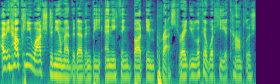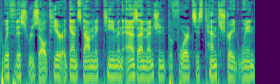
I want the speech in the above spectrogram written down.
I mean, how can you watch Daniil Medvedev and be anything but impressed, right? You look at what he accomplished with this result here against Dominic Thiem, and as I mentioned before, it's his 10th straight win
